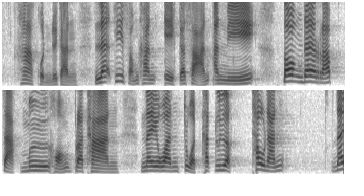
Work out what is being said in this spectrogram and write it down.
5 คนด้วยกัน และที่สำคัญเอกสารอันนี้ต้องได้รับจากมือของประธานในวันตรวจคัดเลือกเท่านั้น ได้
